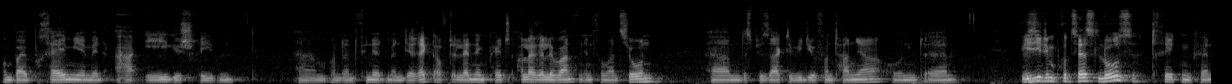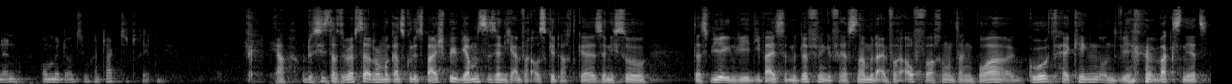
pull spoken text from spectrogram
und bei Prämie mit AE geschrieben. Ähm, und dann findet man direkt auf der Landingpage alle relevanten Informationen, ähm, das besagte Video von Tanja und äh, wie Sie den Prozess lostreten können, um mit uns in Kontakt zu treten. Ja, und du siehst auf der Website auch noch ein ganz gutes Beispiel. Wir haben uns das ja nicht einfach ausgedacht. Es ist ja nicht so, dass wir irgendwie die Weiße mit Löffeln gefressen haben und einfach aufwachen und sagen, boah, Growth Hacking und wir wachsen jetzt,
